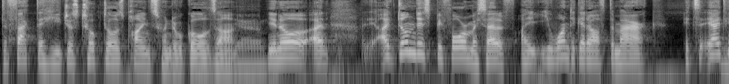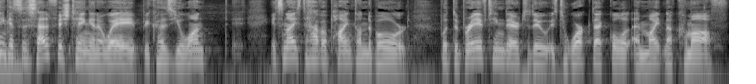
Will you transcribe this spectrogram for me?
the fact that he just took those points when there were goals on. Yeah. You know, and I've done this before myself. I you want to get off the mark. It's I think Mm. it's a selfish thing in a way because you want it's nice to have a point on the board, but the brave thing there to do is to work that goal and might not come off.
